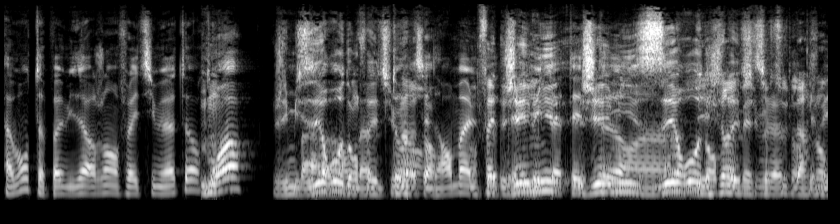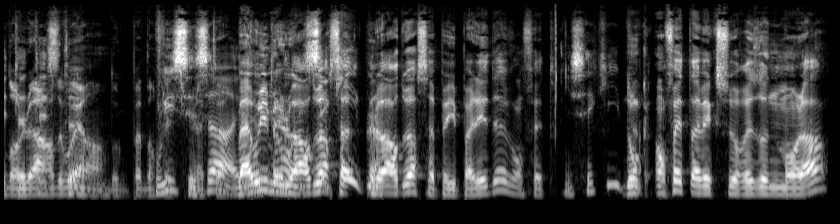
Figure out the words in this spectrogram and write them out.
Ah bon, t'as pas mis d'argent en Flight Simulator Moi, j'ai mis Bah, zéro dans Flight Simulator. C'est normal. En fait, j'ai mis- mis hein. zéro Les dans gens Flight mettent surtout de Simulator. l'argent Les dans le hardware, donc pas dans Oui, Flight c'est ça. Bah oui, mais le hardware, ça, le hardware, ça paye pas les devs en fait. Il s'équipe. Donc en fait, avec ce raisonnement-là,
